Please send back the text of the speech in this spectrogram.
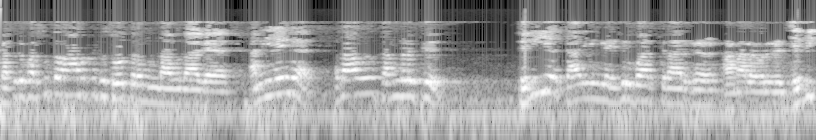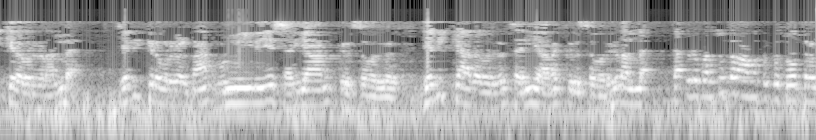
கத்திர பரிசுத்தராமத்துக்கு சோத்திரம் உண்டாவதாக. அநேக அதாவது தங்களுக்கு பெரிய காரியங்களை எதிர்பார்க்கிறார்கள் ஆனால் அவர்கள் ஜெபிக்கிறவர்கள் அல்ல. ஜெபிக்கிறவர்கள் தான் உண்மையிலேயே சரியான கிறிஸ்தவர்கள். ஜெபிக்காதவர்கள் சரியான கிறிஸ்தவர்கள் அல்ல. கத்திர பரிசுத்தராமத்துக்கு சோத்திரம்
